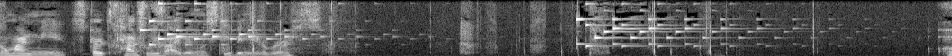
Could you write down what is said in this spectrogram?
Don't mind me. Starts casually vibing with Steven Universe.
